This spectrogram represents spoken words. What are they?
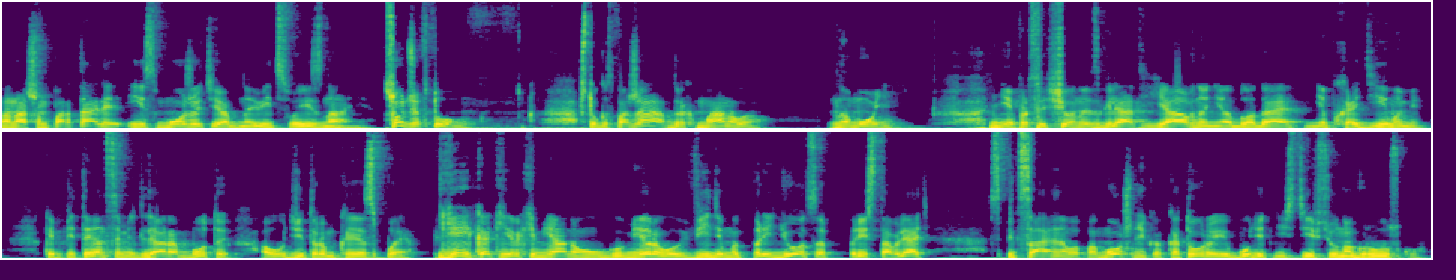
на нашем портале и сможете обновить свои знания. Суть же в том, что госпожа Абдрахманова, на мой непросвещенный взгляд, явно не обладает необходимыми компетенциями для работы аудитором КСП. Ей, как и Ерхимьянову Гумерову, видимо, придется представлять специального помощника, который будет нести всю нагрузку.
